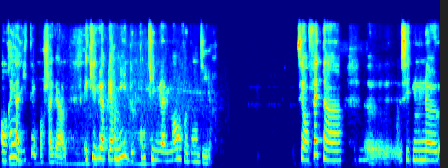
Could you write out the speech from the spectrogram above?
en réalité pour Chagall et qui lui a permis de continuellement rebondir. C'est en fait un, euh, une,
